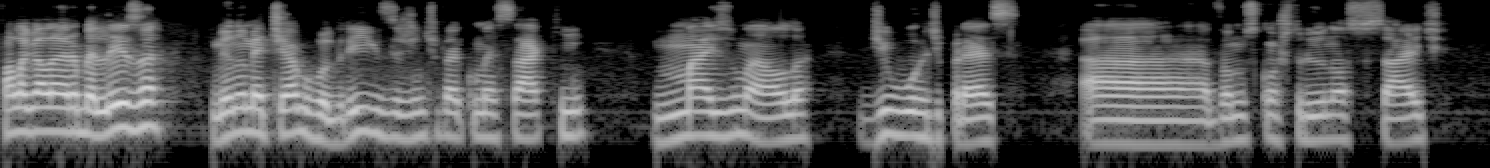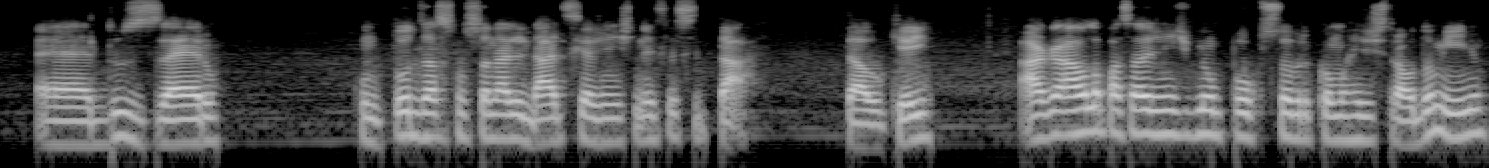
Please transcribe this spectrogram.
Fala galera, beleza? Meu nome é Thiago Rodrigues e a gente vai começar aqui mais uma aula de WordPress. Ah, vamos construir o nosso site é, do zero, com todas as funcionalidades que a gente necessitar, tá ok? A aula passada a gente viu um pouco sobre como registrar o domínio,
